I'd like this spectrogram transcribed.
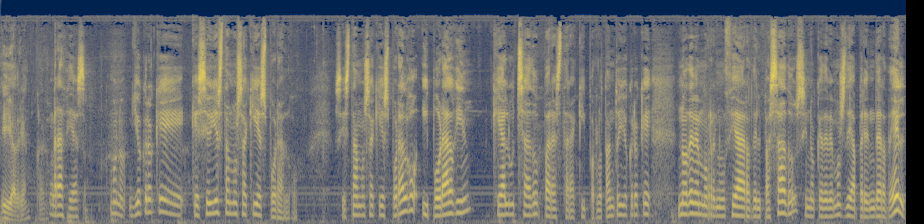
Y Adrián, claro. Gracias. Bueno, yo creo que, que si hoy estamos aquí es por algo. Si estamos aquí es por algo y por alguien que ha luchado para estar aquí. Por lo tanto, yo creo que no debemos renunciar del pasado, sino que debemos de aprender de él.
